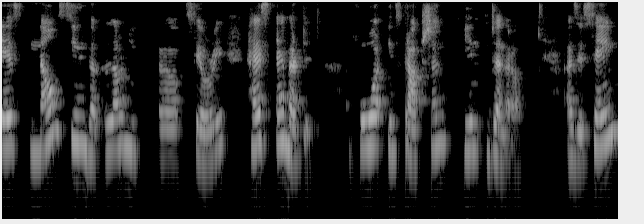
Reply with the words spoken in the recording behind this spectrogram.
as no single learning theory has emerged for instruction in general. As the same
